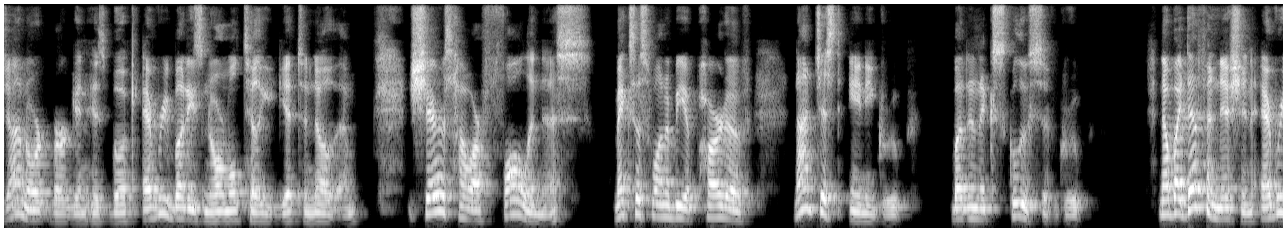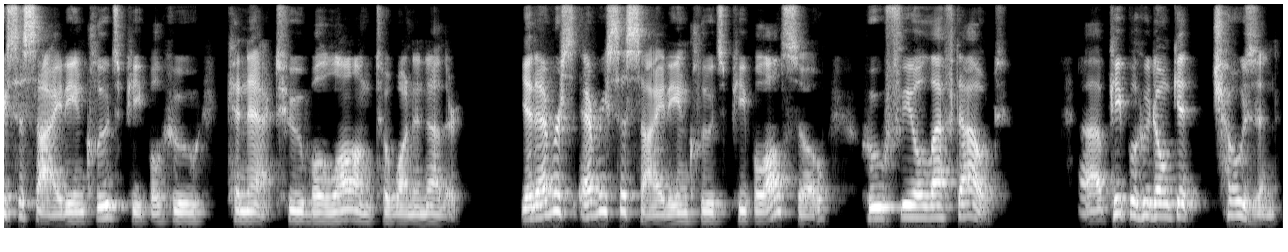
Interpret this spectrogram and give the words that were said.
John Ortberg, in his book, Everybody's Normal Till You Get to Know Them, shares how our fallenness makes us want to be a part of not just any group, but an exclusive group. Now, by definition, every society includes people who connect, who belong to one another. Yet every, every society includes people also who feel left out, uh, people who don't get chosen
